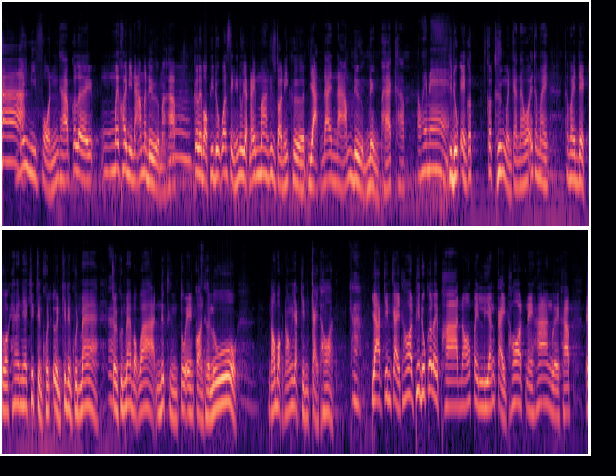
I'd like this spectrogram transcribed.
ค่ะไม่มีฝนครับ ก็เลยไม่ค่อยมีน้ำมาดื่มอะครับ ก็เลยบอกพี่ดุ๊กว่าสิ่งที่หนูอยากได้มากที่สุดตอนนี้คือ อยากได้น้ำดื่มหนึ่งแพ็คครับ เอาให้แม่ พี่ดุ๊กเองก็ ก็ทึ่งเหมือนกันนะว่าเอ๊ะทำไมทำไมเด็กตัวแค่เนี้ยคิดถึงคนอื่นคิดถึงคุณแม่ค่ะจนคุณแม่บอกว่านึกถึงตัวเองก่อนเธอะลูก น้องบอกน้องอยากกินไก่ทอด ค่ะ อยากกินไก่ทอด พี่ดุ๊กก็เลยพาน้องไปเลี้ยงไก่ทอดในห้างเลยครับ ใน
